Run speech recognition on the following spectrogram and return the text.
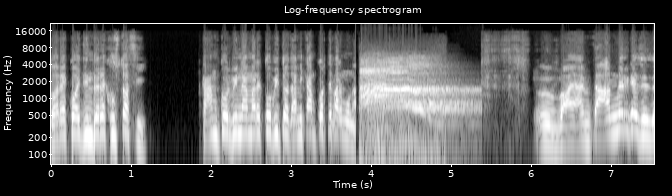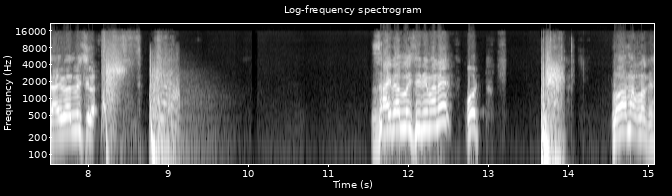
তোরে কয়দিন ধরে খুঁজতাছি? কাম করবি না আমার কবি তো আমি কাম করতে পারব না। ভাই আমি তো আপনার কাছে যাইবার লইছিলাম। যাইবার লইছি নি মানে? ওঠ। ল আমার লগে।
